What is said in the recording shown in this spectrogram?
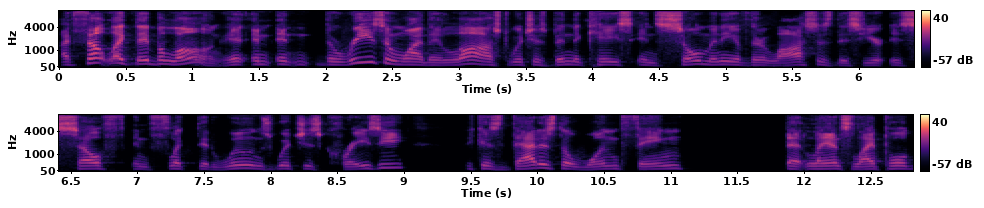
I felt like they belong. And, and, and, the reason why they lost, which has been the case in so many of their losses this year, is self inflicted wounds, which is crazy because that is the one thing that Lance Leipold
